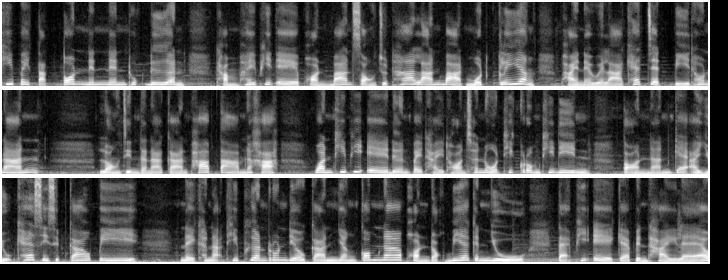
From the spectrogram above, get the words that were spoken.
ที่ไปตัดต้นเน้น ๆ ทุกเดือนทำให้พี่เอผ่อนบ้าน 2.5 ล้านบาทหมดเกลี้ยง ภายในเวลาแค่ 7 ปีเท่านั้น ลองจินตนาการภาพตามนะคะ วันที่พี่เอเดินไปไถ่ถอนโฉนดที่กรมที่ดิน ตอนนั้นแกอายุแค่ 49 ปี ในขณะที่เพื่อนรุ่นเดียวกันยังก้มหน้าผ่อนดอกเบี้ยกันอยู่ แต่พี่เอแกเป็นไทยแล้ว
